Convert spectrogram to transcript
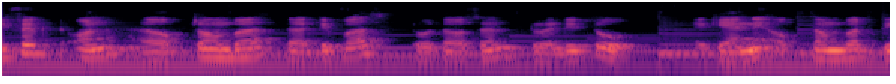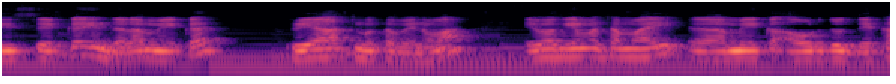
effect on uh, October 31st 2022 එකන්නේ ඔක්තම්බර් තිස් එක ඉඳලා මේක ක්‍රියාත්මක වෙනවා. ඒවගේම තමයි uh, මේක අවුරදු දෙකක්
